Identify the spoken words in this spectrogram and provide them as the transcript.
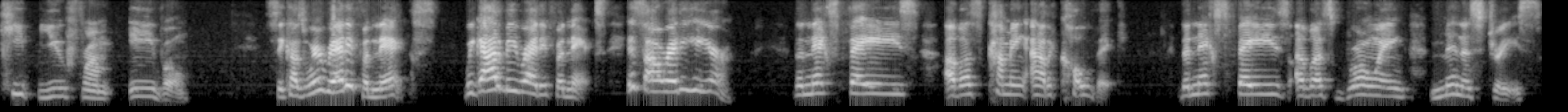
keep you from evil See, because we're ready for next. We got to be ready for next. It's already here. The next phase of us coming out of COVID, the next phase of us growing ministries.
